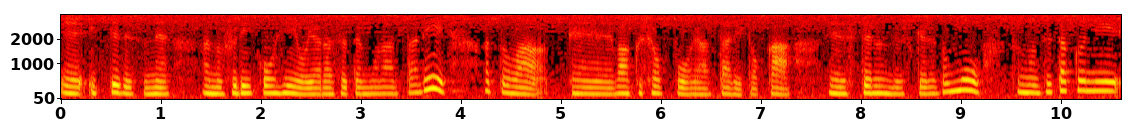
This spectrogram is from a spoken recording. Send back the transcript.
えー、行ってですねあのフリーコーヒーをやらせてもらったりあとは、えー、ワークショップをやったりとか、えー、してるんですけれどもその自宅に、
